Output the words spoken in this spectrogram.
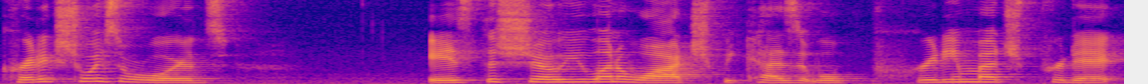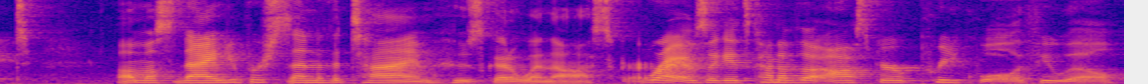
Critics' Choice Awards is the show you want to watch because it will pretty much predict almost 90% of the time who's going to win the Oscar. Right. I was like, it's kind of the Oscar prequel, if you will.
